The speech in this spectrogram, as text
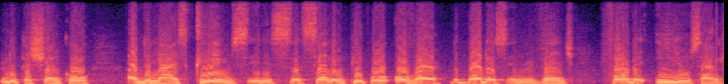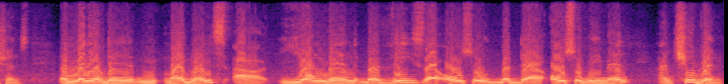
Lukashenko uh, denies claims it is uh, sending people over the borders in revenge for the EU sanctions. And many of the migrants are young men, but these are also, but there are also women and children,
